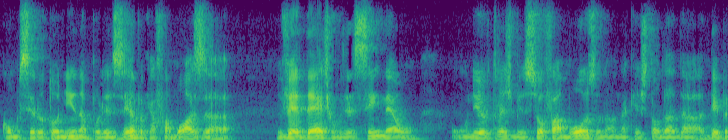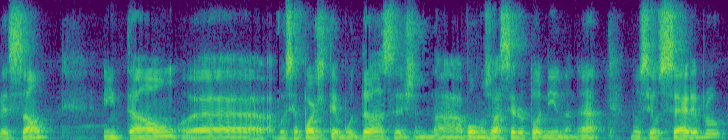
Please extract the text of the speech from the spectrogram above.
como serotonina, por exemplo, que é a famosa vedete, vamos dizer assim, né, um, um neurotransmissor famoso na, na questão da, da, depressão. Então, é, você pode ter mudanças na, vamos usar a serotonina, né, no seu cérebro,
